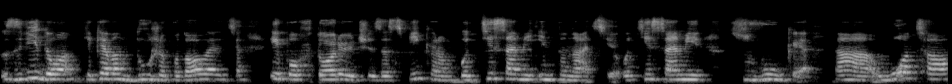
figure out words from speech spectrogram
з відео, яке вам дуже подобається, і повторюючи за спікером от ті самі інтонації, от ті самі звуки, water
